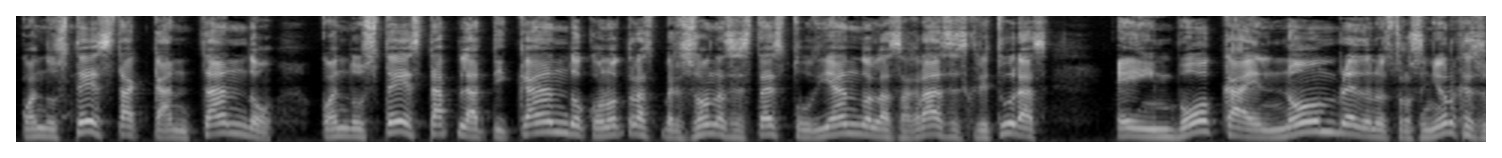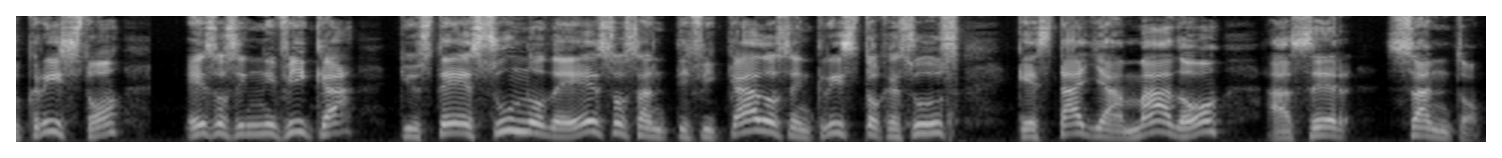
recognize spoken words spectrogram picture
cuando usted está cantando, cuando usted está platicando con otras personas, está estudiando las Sagradas Escrituras, e invoca el nombre de nuestro Señor Jesucristo, eso significa que usted es uno de esos santificados en Cristo Jesús que está llamado a ser santo.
